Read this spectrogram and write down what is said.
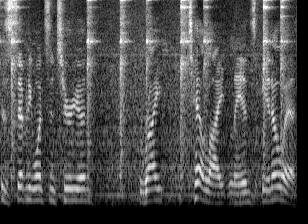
This is 71 Centurion right tail light lens NOS.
